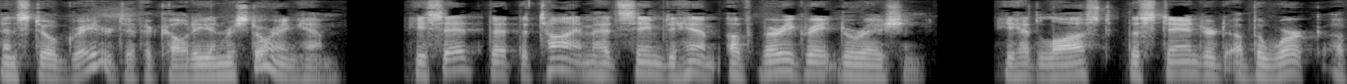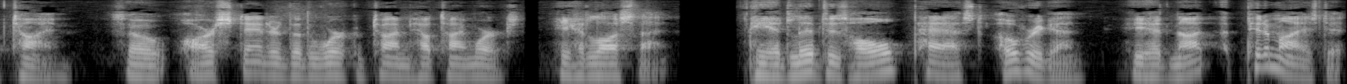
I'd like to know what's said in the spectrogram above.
and still greater difficulty in restoring him. He said that the time had seemed to him of very great duration. He had lost the standard of the work of time. So our standard of the work of time, how time works, he had lost that. He had lived his whole past over again. He had not epitomized it.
